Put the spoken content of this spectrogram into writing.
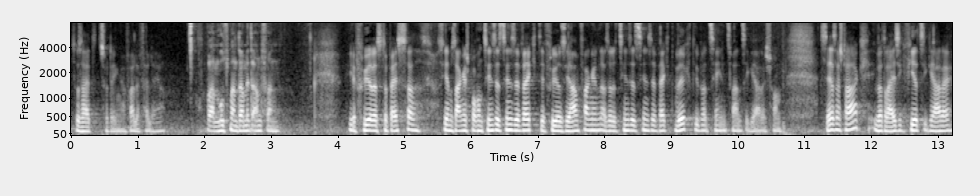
zur Seite zu legen, auf alle Fälle. Ja. Wann muss man damit anfangen? Je früher, desto besser. Sie haben es angesprochen, Zinseszinseffekt. Je früher Sie anfangen, also der Zinseszinseffekt wirkt über 10, 20 Jahre schon sehr, sehr stark. Über 30, 40 Jahre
